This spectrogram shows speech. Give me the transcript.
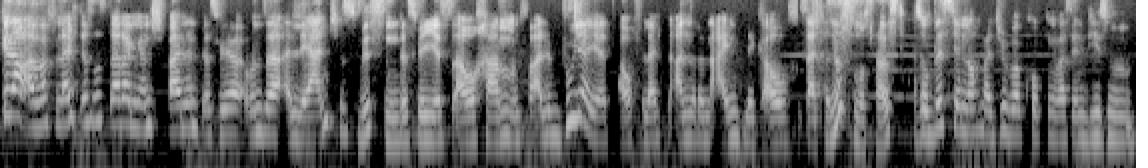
genau, aber vielleicht ist es daran ganz spannend, dass wir unser erlerntes Wissen, das wir jetzt auch haben und vor allem du ja jetzt auch vielleicht einen anderen Einblick auf Satanismus hast, so ein bisschen nochmal drüber gucken, was in diesem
